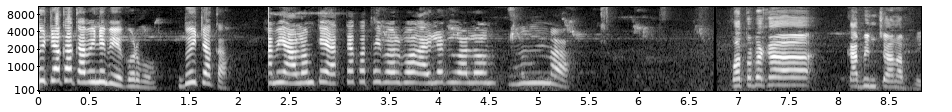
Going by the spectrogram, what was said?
দুই টাকা কাবিনে বিয়ে করব দুই টাকা। আমি আলমকে একটা কথাই বলব আই লাভ ইউ আলম। কত টাকা কাবিন চান আপনি?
